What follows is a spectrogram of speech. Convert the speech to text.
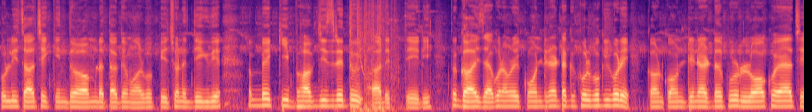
পুলিশ আছে, কিন্তু আমরা তাকে মারবো পেছনের দিক দিয়ে। বে কি ভাবছিস রে তুই? আরে তেরি। তো গাইজ এখন আমরা এই কন্টেনারটাকে খুলবো কি করে? কারণ কন্টেনারটা পুরো লক হয়ে আছে।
